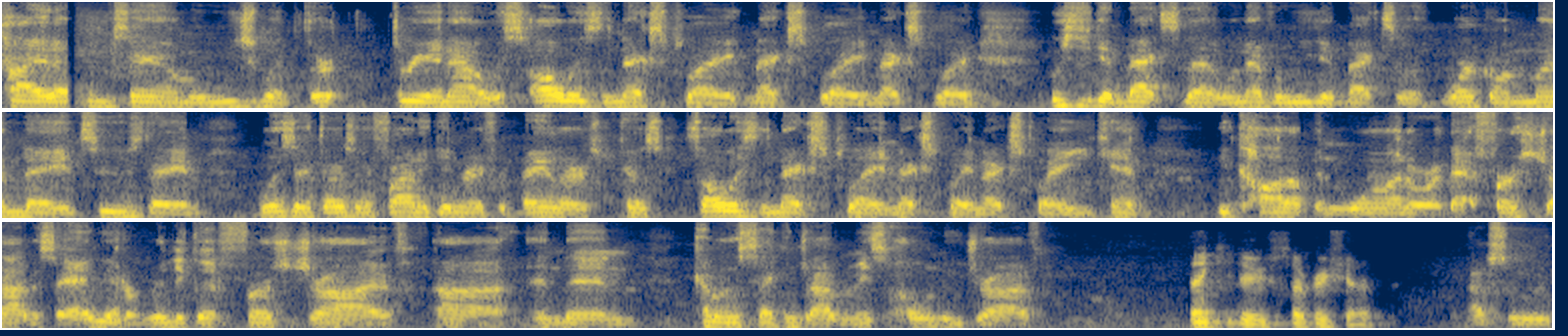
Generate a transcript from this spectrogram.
tied up and I mean, we just went thir- three and out. It's always the next play, next play, next play. We should get back to that whenever we get back to work on Monday and Tuesday and Wednesday, Thursday, and Friday, getting ready for Baylor's because it's always the next play, next play, next play. You can't be caught up in one or that first drive and say, hey, we had a really good first drive, uh, and then come on the second drive and it's a whole new drive. Thank you, Deuce. I appreciate it. Absolutely.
